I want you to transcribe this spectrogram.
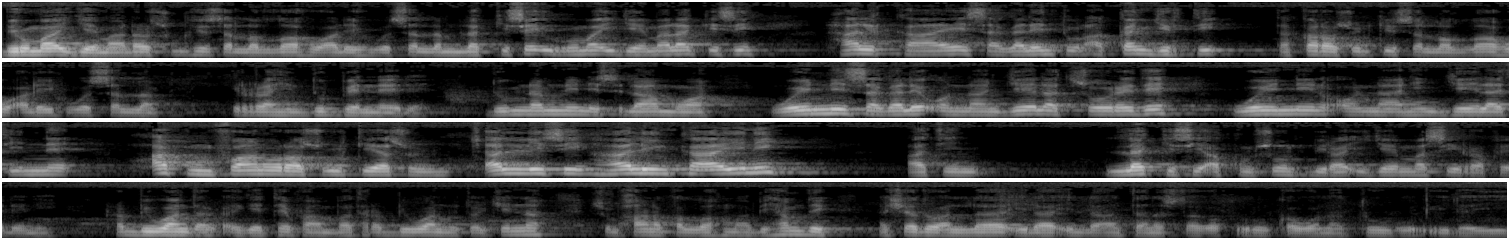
birumaa ijeemaa rasuulki sallallahu alaihi wasallam lakkise irruma ijeema lakkisi hal kaayee sagaleen tun akkan jirti takka rasuulki sallallahu alaihi wasallam irraa hin dubbenneedhe dub namni islaamuwa wayinni sagalee onnaan jeelat soorete wayinni onnaan hin jeelatinne akkuma faanoo rasuulkiya sun callisi haliin kaayini atiin لكسي أكم سونت برا إجي مسير رفدني. ربي وان دارك أجيتي فهم بات ربي وان نتلجنا سبحانك اللهم بحمدك. نشهد أن لا إله إلا أنت نستغفرك ونتوب إليك.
